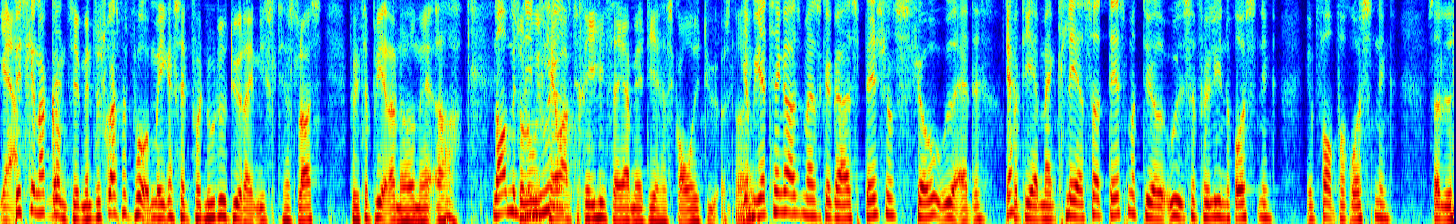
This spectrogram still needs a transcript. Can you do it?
Ja. Det skal nok komme til, men du skal også passe på med ikke at sætte for nuttede dyr derind i- til at slås, fordi så bliver der noget med, åh, Nå, men zoologisk have haft rigelige sager med, at de har skåret i dyr og sådan noget. Jamen, jeg tænker også, at man skal gøre et special show ud af det. Ja. Fordi at man klæder så desmodyret ud selvfølgelig en rustning. En form for rustning. Så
